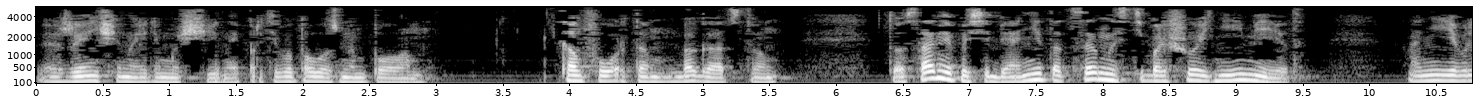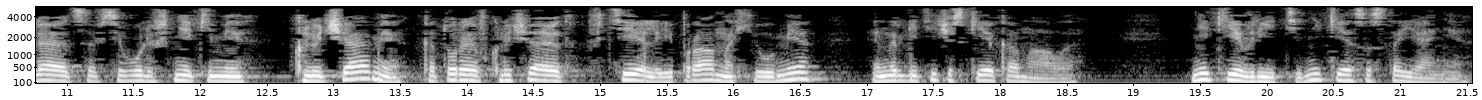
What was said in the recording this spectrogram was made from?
женщиной или мужчиной, противоположным полом, комфортом, богатством, то сами по себе они-то ценности большой не имеют – они являются всего лишь некими ключами, которые включают в теле и пранах и уме энергетические каналы, некие врити, некие состояния.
